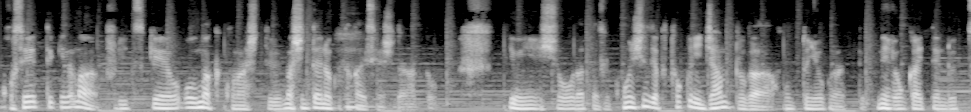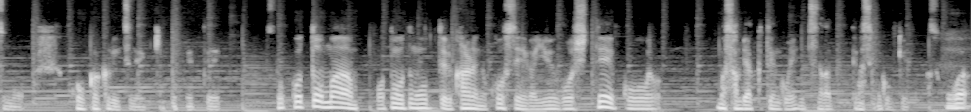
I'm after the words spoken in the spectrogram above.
個性的な、まあ、振り付けをうまくこなしている、まあ、身体能力高い選手だな、という印象だったんですけど、今シーズンやっぱ特にジャンプが本当に良くなって、ね、4回転ルッツも高確率で決めて、そこと、まあ、もともと持ってる彼の個性が融合して、こう、まあ、300点超えにつながってますよね、合計で。そこは、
